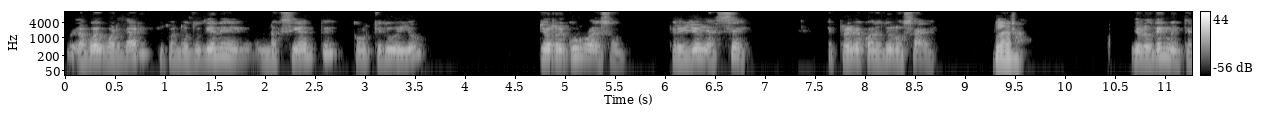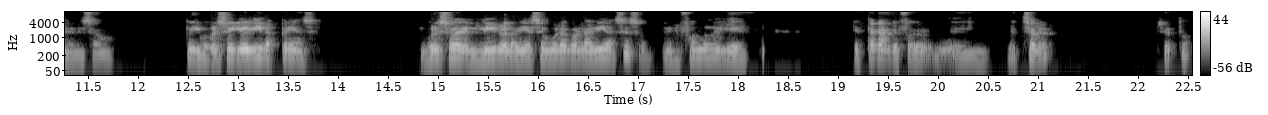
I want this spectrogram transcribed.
la, puedes guardar y cuando tú tienes un accidente como el que tuve yo, yo recurro a eso, pero yo ya sé. El problema es cuando tú no sabes. Claro. Yo lo tengo internalizado. Y por eso yo di la experiencia. Y por eso el libro La vida segura con la vida es eso, en el fondo de que, está acá, que fue el bestseller, ¿cierto?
